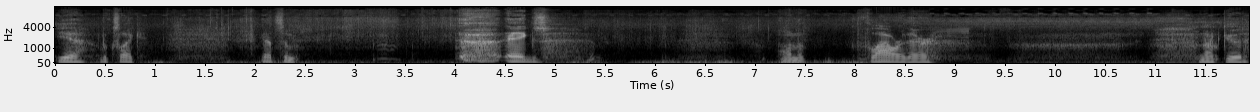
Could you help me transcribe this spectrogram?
Yeah, looks like got some uh, eggs on the flower there. Not good.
